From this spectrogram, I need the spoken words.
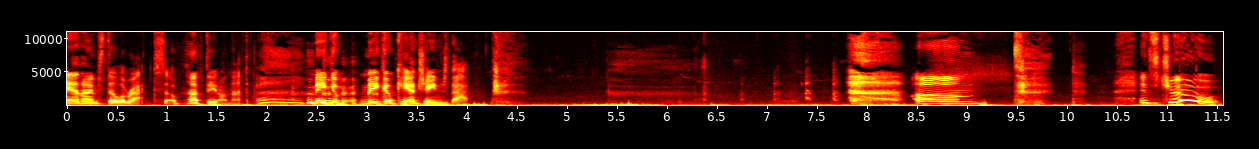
And I'm still a rat, so update on that. makeup makeup can't change that. um, it's true.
